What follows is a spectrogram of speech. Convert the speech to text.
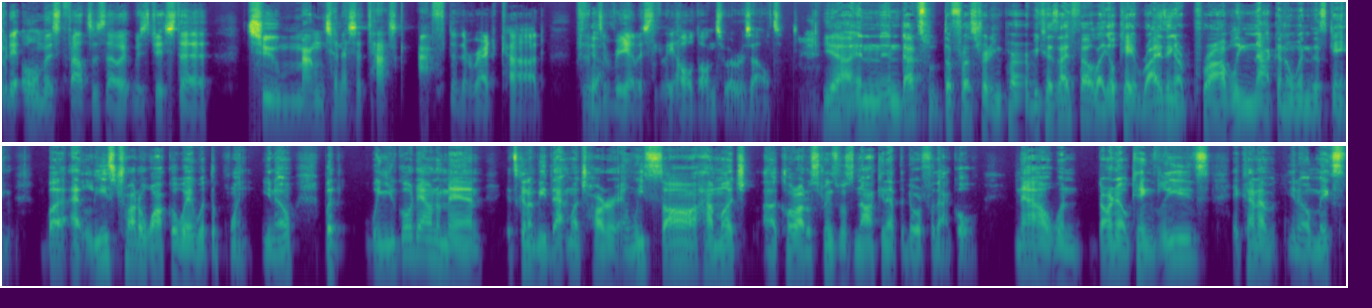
but it almost felt as though it was just a too mountainous a task after the red card for them yeah. to realistically hold on to a result. Yeah, and and that's the frustrating part because I felt like okay, Rising are probably not going to win this game, but at least try to walk away with the point, you know. But when you go down a man, it's going to be that much harder. And we saw how much uh, Colorado Springs was knocking at the door for that goal. Now, when Darnell King leaves, it kind of you know makes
